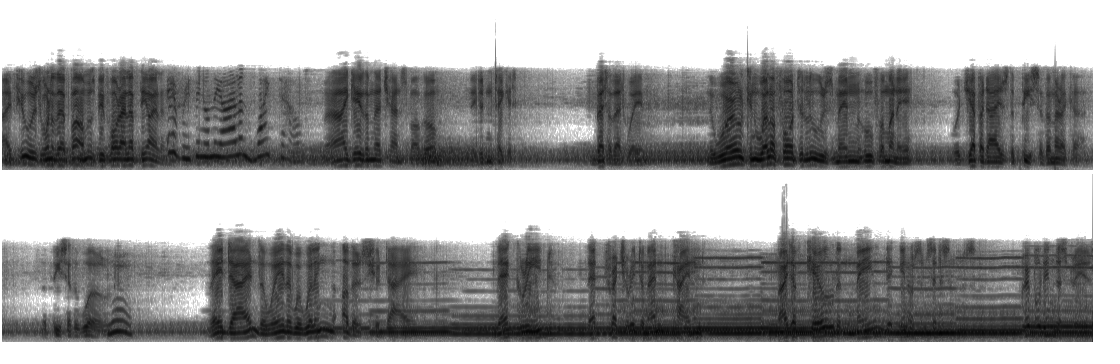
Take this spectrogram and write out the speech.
I fused one of their bombs before I left the island. Everything on the island wiped out. I gave them their chance, Margot. They didn't take it. Better that way. The world can well afford to lose men who, for money, would jeopardize the peace of America, the peace of the world. Yes. They died the way they were willing others should die. Their greed, their treachery to mankind, might have killed and maimed innocent citizens, crippled industries,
